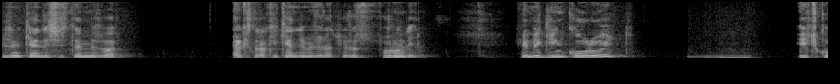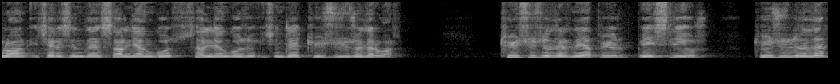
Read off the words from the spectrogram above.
Bizim kendi sistemimiz var. Ekstrakı kendimiz üretiyoruz. Sorun değil. Şimdi ginkgoloid iç kulağın içerisinde salyangoz, salyangozun içinde tüysüz hücreler var. Tüysüz hücreler ne yapıyor? Besliyor. Tüysüz hücreler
